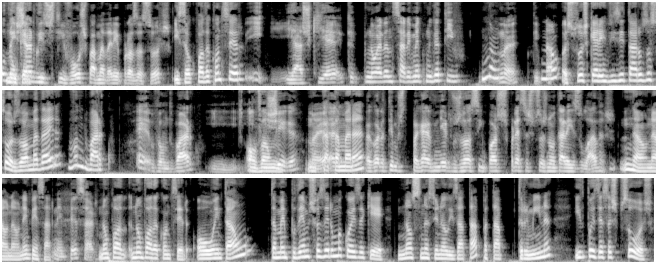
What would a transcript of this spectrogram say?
ou deixar quero de que- existir voos para a Madeira e para os Açores. Isso é o que pode acontecer. E, e acho que é que que não era necessariamente negativo. Não. Não é? Tipo, Não, as pessoas querem visitar os Açores ou a Madeira, vão de barco. é, vão de barco e, Ou e vão chega. num Não é? catamarã. Agora temos de pagar dinheiro dos nossos impostos para essas pessoas não estarem isoladas? Não, não, não, nem pensar. Nem pensar. Não pode, não pode acontecer. Ou então, também podemos fazer uma coisa que é, não se nacionaliza a TAP, a TAP termina, e depois essas pessoas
